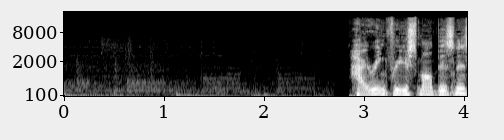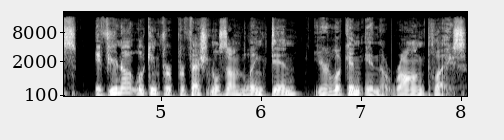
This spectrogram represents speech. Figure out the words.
Hiring for your small business? If you're not looking for professionals on LinkedIn, you're looking in the wrong place.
